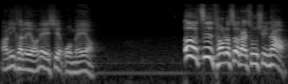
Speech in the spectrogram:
啊！你可能有内线，我没有。二字头的时候才出讯号。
